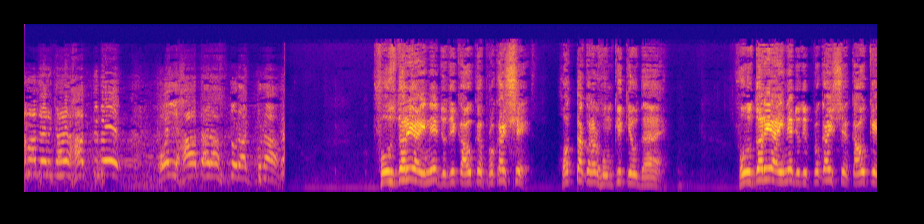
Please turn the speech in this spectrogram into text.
আমাদের গায়ে হাত দিবে, ওই হাত আর আস্ত রাখব না। ফৌজদারি আইনে যদি কাউকে প্রকাশ্যে হত্যা করার হুমকি কেউ দেয়, ফৌজদারি আইনে যদি প্রকাশ্যে কাউকে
